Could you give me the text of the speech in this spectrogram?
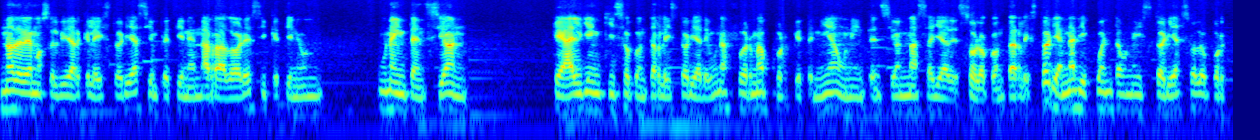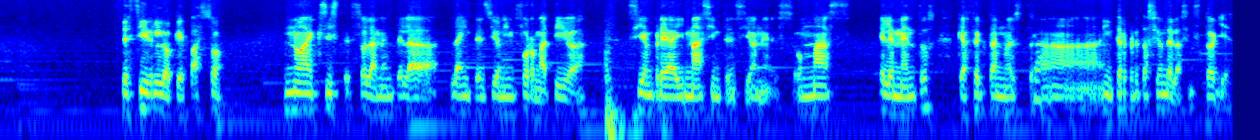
no debemos olvidar que la historia siempre tiene narradores y que tiene un, una intención, que alguien quiso contar la historia de una forma porque tenía una intención más allá de solo contar la historia. Nadie cuenta una historia solo por decir lo que pasó. No existe solamente la, la intención informativa, siempre hay más intenciones o más elementos que afectan nuestra interpretación de las historias.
